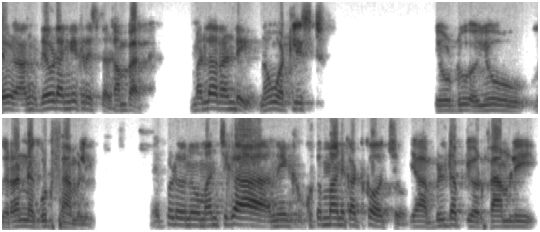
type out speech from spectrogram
దేవుడు దేవుడు అంగీకరిస్తాడు Come back. మళ్ళా రండి. నువ్వు at least you do you run a good family. ఇప్పుడు నువ్వు మంచిగా నీ కుటుంబాన్ని కట్టుకోవచ్చు. Yeah build up your family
